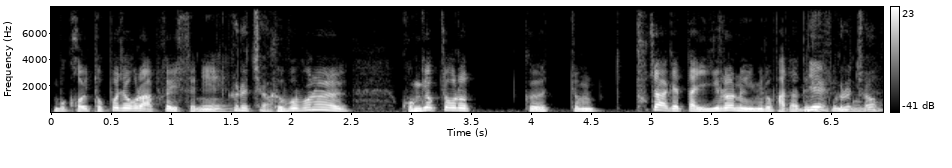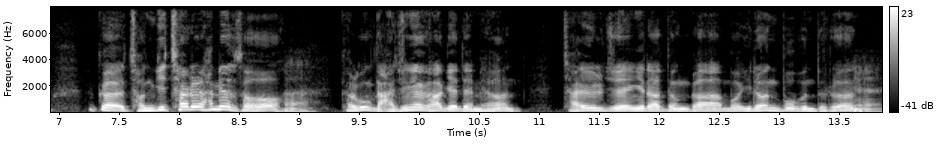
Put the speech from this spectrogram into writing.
뭐 거의 독보적으로 앞서 있으니 그렇죠. 그 부분을 공격적으로 그좀 투자하겠다 이런 의미로 받아들일 예, 수 있는 그렇죠. 그러니까 전기차를 하면서 네. 결국 나중에 가게 되면 자율주행이라든가 뭐 이런 부분들은 예.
